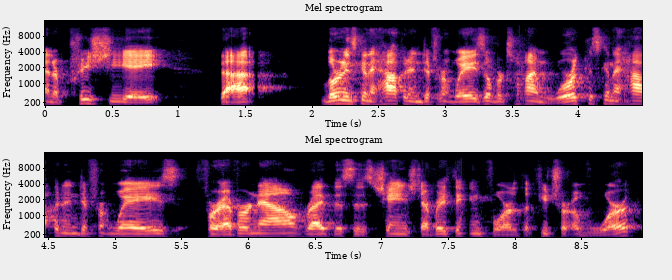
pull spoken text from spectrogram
and appreciate that learning is going to happen in different ways over time? Work is going to happen in different ways forever now, right? This has changed everything for the future of work.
